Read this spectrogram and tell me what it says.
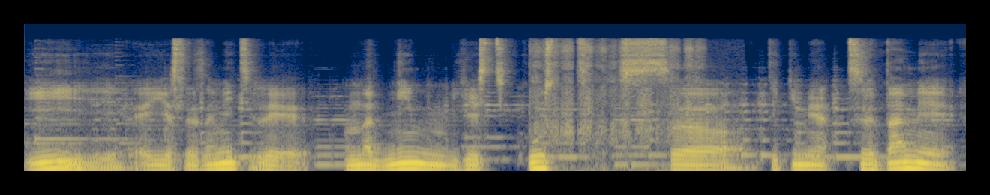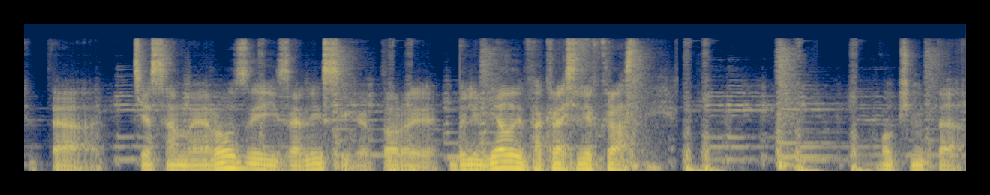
И, если заметили, над ним есть куст с такими цветами. Это те самые розы из Алисы, которые были белые, покрасили в красный. В общем-то,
